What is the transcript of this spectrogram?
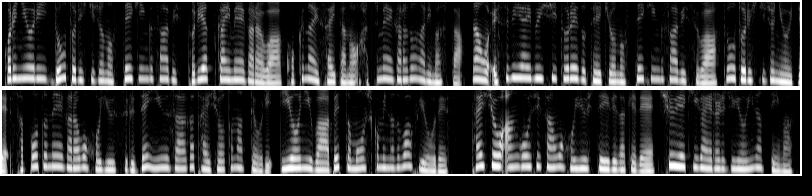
これにより同取引所のステーキングサービス取扱い銘柄は国内最多の8銘柄となりました。なお SBIVC トレード提供のステーキングサービスは同取引所においてサポート銘柄を保有する全ユーザーが対象となっており、利用には別途申し込みなどは不要です。対象暗号資産を保有しているだけで収益が得られるようになっています。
